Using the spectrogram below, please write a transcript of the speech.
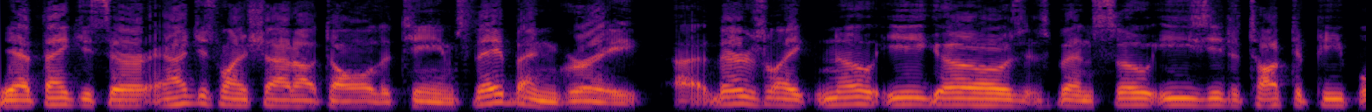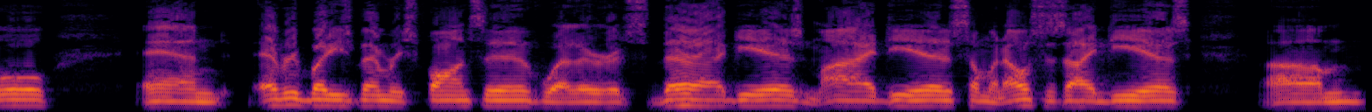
Yeah, thank you, sir. And I just want to shout out to all the teams. They've been great. Uh, there's like no egos. It's been so easy to talk to people, and everybody's been responsive, whether it's their ideas, my ideas, someone else's ideas. Um,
